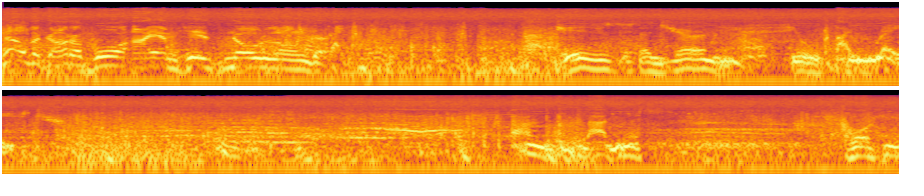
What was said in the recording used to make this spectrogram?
Tell the god of war I am his no longer. His is a journey fueled by rage and madness. For he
